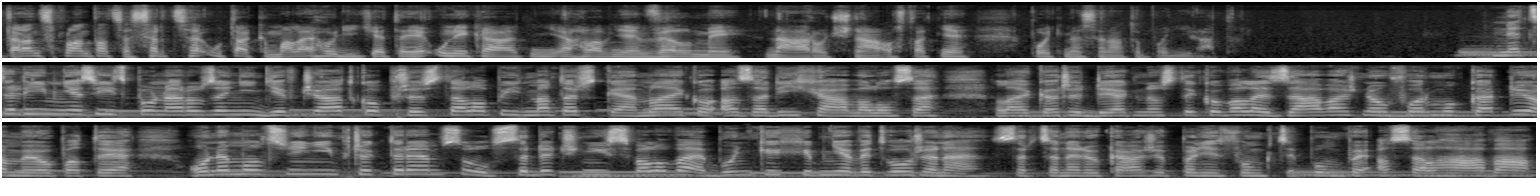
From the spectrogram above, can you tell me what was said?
Transplantace srdce u tak malého dítěte je unikátní a hlavně velmi náročná. Ostatně pojďme se na to podívat. Necelý měsíc po narození děvčátko přestalo pít mateřské mléko a zadýchávalo se. Lékaři diagnostikovali závažnou formu kardiomyopatie, onemocnění, při kterém jsou srdeční svalové buňky chybně vytvořené. Srdce nedokáže plnit funkci pumpy a selhává.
